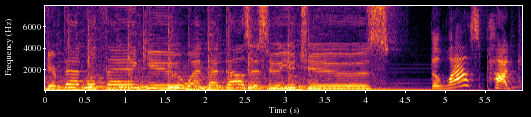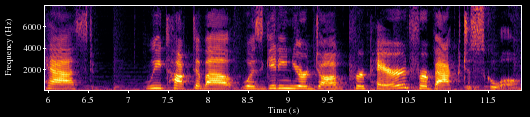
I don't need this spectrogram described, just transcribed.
Your pet will thank you when Pet Pals is who you choose. The last podcast we talked about was getting your dog prepared for back to school.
